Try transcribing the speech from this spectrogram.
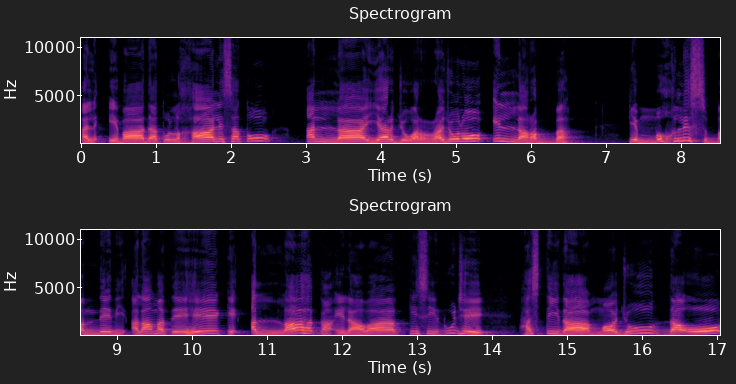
العبادت الخالصت ان لا یرجو الرجل الا ربہ۔ کہ مخلص بندے دی علامت ہے کہ اللہ کا علاوہ کسی دوجھے ہستی دا موجود دا او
